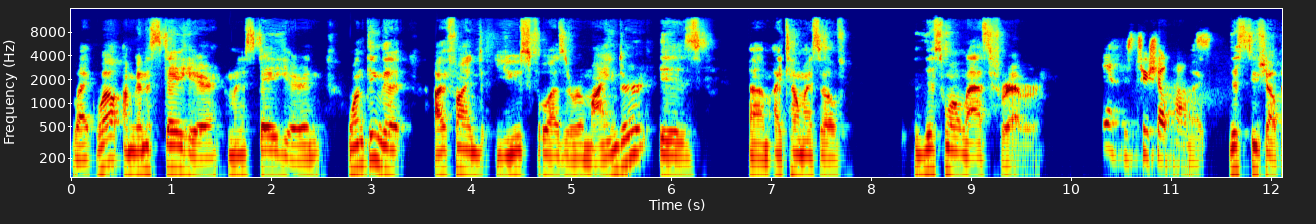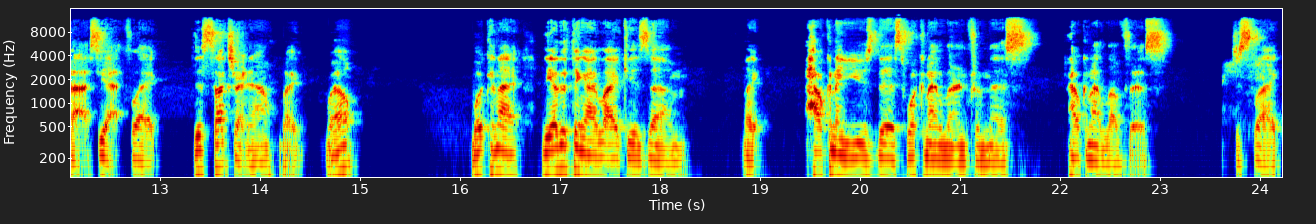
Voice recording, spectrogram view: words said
Like, well, I'm going to stay here. I'm going to stay here. And one thing that I find useful as a reminder is um, I tell myself, this won't last forever. Yeah, this too shall pass. Like, this too shall pass. Yeah. Like, this sucks right now. Like, well, what can I? The other thing I like is um, like, how can I use this? What can I learn from this? How can I love this? Just like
